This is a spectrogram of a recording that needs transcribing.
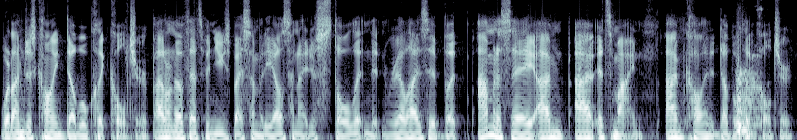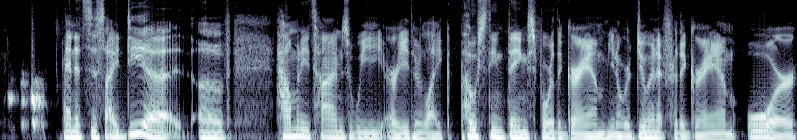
what I'm just calling double click culture. I don't know if that's been used by somebody else and I just stole it and didn't realize it, but I'm going to say I'm I, it's mine. I'm calling it double click culture. And it's this idea of how many times we are either like posting things for the gram, you know, we're doing it for the gram, or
